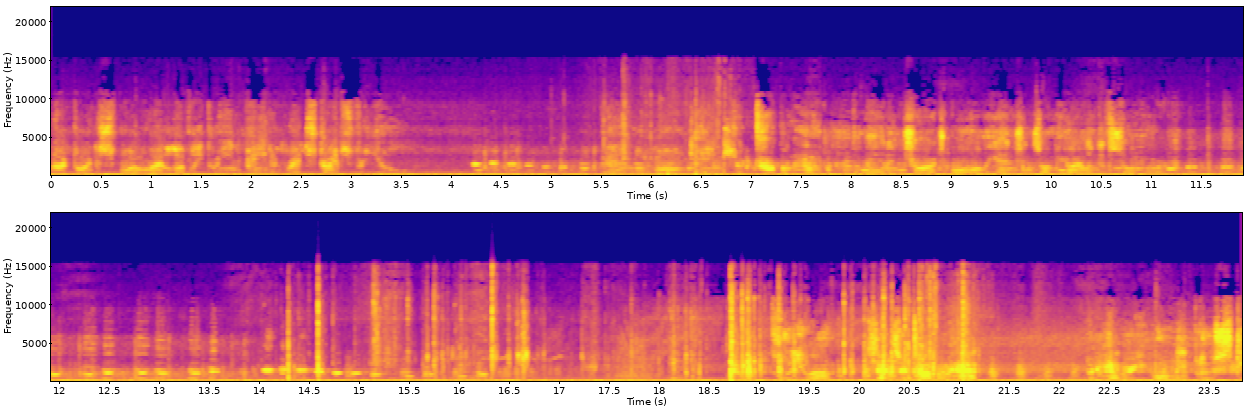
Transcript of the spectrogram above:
not going to spoil my lovely green paint and red stripes for you. Then along came Sir Topham Hatt, the man in charge of all the engines on the island of Sodor. you out, said Sir Topham Hatt. But Henry only blew steam.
